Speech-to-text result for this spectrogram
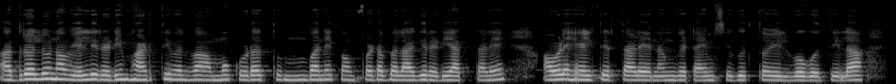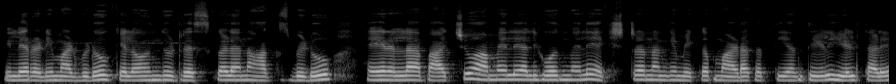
ಅದರಲ್ಲೂ ನಾವು ಎಲ್ಲಿ ರೆಡಿ ಮಾಡ್ತೀವಲ್ವ? ಅಮ್ಮು ಕೂಡ ತುಂಬಾ ಕಂಫರ್ಟಬಲ್ ಆಗಿ ರೆಡಿ ಆಗ್ತಾಳೆ. ಅವಳೇ ಹೇಳ್ತಿರ್ತಾಳೆ, ನಮಗೆ ಟೈಮ್ ಸಿಗುತ್ತೋ ಇಲ್ವೋ ಗೊತ್ತಿಲ್ಲ. ಇಲ್ಲೇ ರೆಡಿ ಮಾಡಿಬಿಡು. ಕೆಲವೊಂದು ಡ್ರೆಸ್ಗಳನ್ನು ಹಾಕಿಸ್ಬಿಡು. ಹೇರೆಲ್ಲ ಬಾಚು. ಆಮೇಲೆ ಅಲ್ಲಿ ಹೋದ್ಮೇಲೆ ಎಕ್ಸ್ಟ್ರಾ ನನಗೆ ಮೇಕಪ್ ಮಾಡಕತ್ತಿ ಅಂತೇಳಿ ಹೇಳ್ತಾಳೆ.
